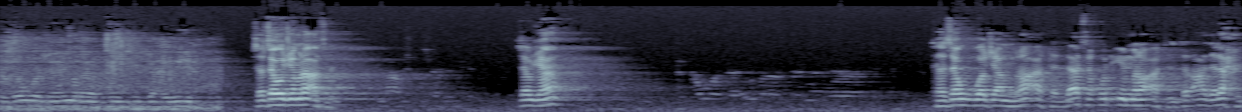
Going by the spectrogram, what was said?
تزوج امرأة في الجاهلية تزوج امرأة. زوجها؟ تزوج امرأة لا تقل امرأة ترى هذا لحن.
